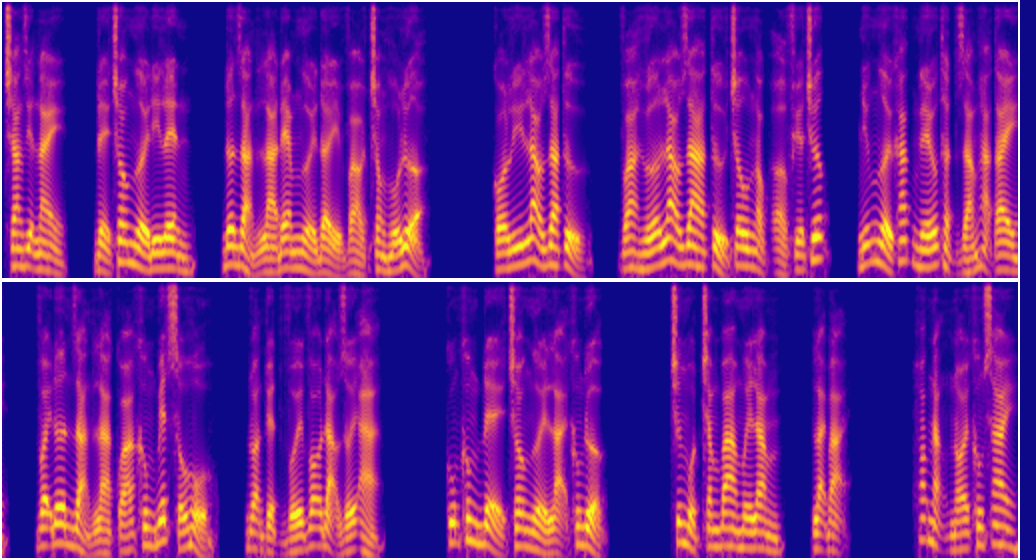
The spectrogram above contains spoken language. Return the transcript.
Trang diện này, để cho người đi lên, đơn giản là đem người đẩy vào trong hố lửa. Có lý lao gia tử, và hứa lao gia tử Châu Ngọc ở phía trước, những người khác nếu thật dám hạ tay, vậy đơn giản là quá không biết xấu hổ, đoạn tuyệt với võ đạo giới à. Cũng không để cho người lại không được. chương 135, lại bại. Hoắc nặng nói không sai,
